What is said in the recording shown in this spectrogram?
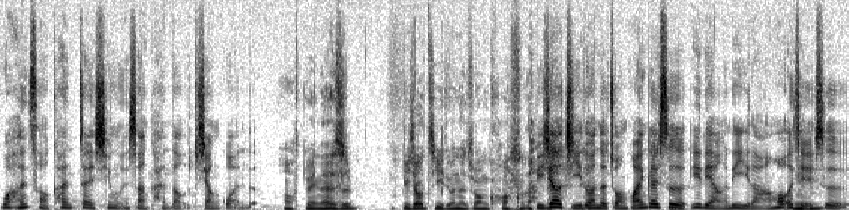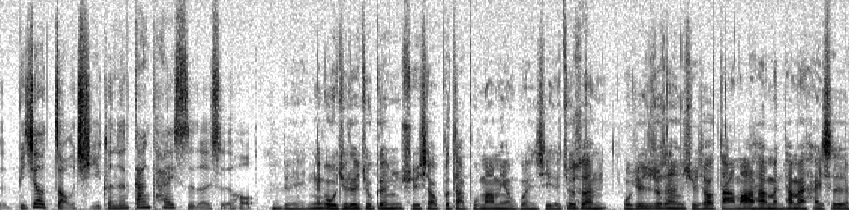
我很少看在新闻上看到相关的哦，对，那是比较极端的状况了。比较极端的状况，应该是一两例啦，然后而且嗯是比较早期，可能刚开始的时候，对，那个我觉得就跟学校不打不骂没有关系的。就算我觉得，就算学校打骂他们，他们还是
